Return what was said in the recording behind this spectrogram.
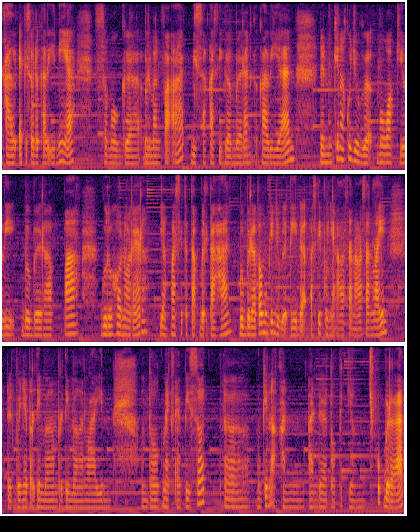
kali episode kali ini ya. Semoga bermanfaat bisa kasih gambaran ke kalian. Dan mungkin aku juga mewakili beberapa guru honorer yang masih tetap bertahan. Beberapa mungkin juga tidak pasti punya alasan-alasan lain dan punya pertimbangan-pertimbangan lain. Untuk next episode uh, mungkin akan ada topik yang cukup berat.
